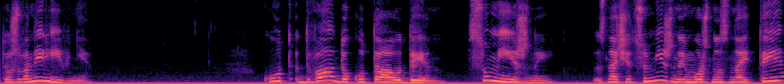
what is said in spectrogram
тож вони рівні. Кут 2 до кута 1 суміжний. Значить, суміжний можна знайти,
